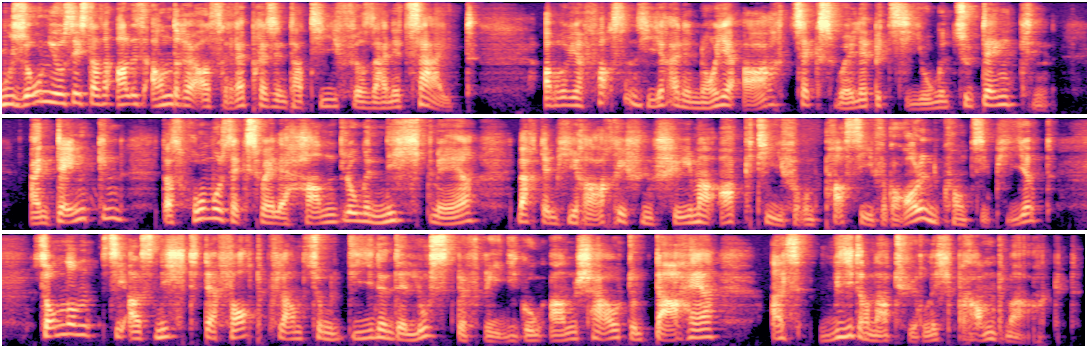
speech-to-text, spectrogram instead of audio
Musonius ist das alles andere als repräsentativ für seine Zeit. Aber wir fassen hier eine neue Art, sexuelle Beziehungen zu denken. Ein Denken, das homosexuelle Handlungen nicht mehr nach dem hierarchischen Schema aktiver und passiver Rollen konzipiert, sondern sie als nicht der Fortpflanzung dienende Lustbefriedigung anschaut und daher als widernatürlich brandmarkt.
